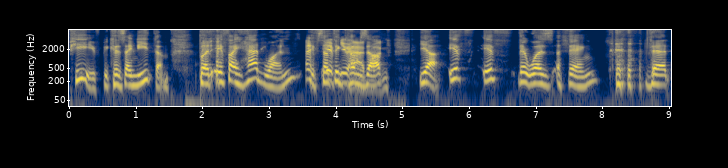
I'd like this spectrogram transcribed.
peeve because I need them. But if I had one, if something you comes up, one. yeah, if if there was a thing that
